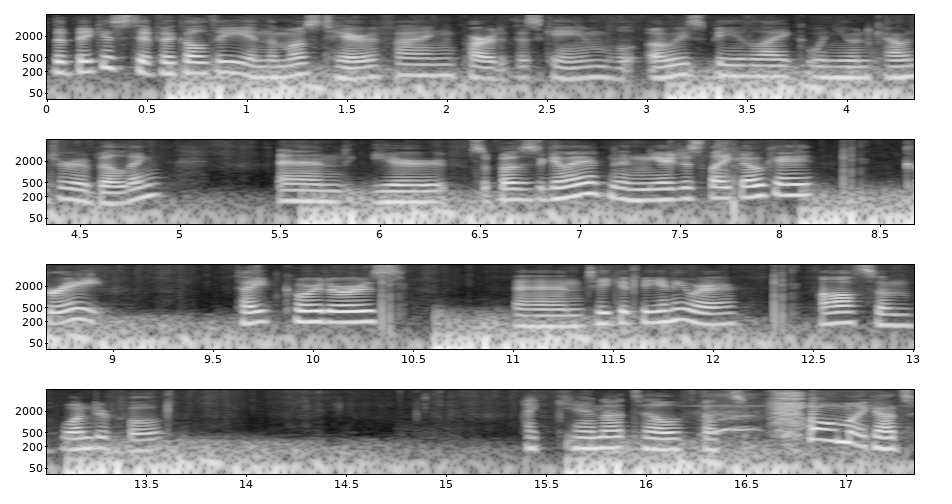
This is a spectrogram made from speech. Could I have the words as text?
The biggest difficulty and the most terrifying part of this game will always be like when you encounter a building and you're supposed to go in and you're just like, okay, great. Tight corridors and he could be anywhere. Awesome, wonderful. I cannot tell if that's... Oh my god!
